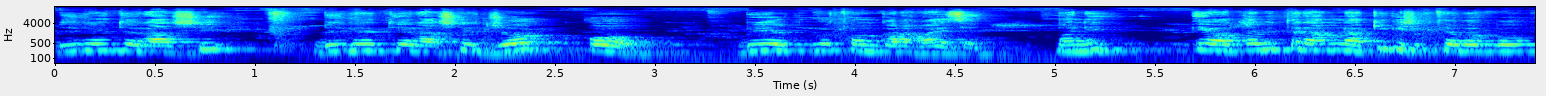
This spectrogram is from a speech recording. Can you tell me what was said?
বীজগণিতীয় রাশি বীজগণিতীয় রাশির যোগ ও বিয়োগ করা হয়েছে। মানে এই অধ্যায়ের ভিতরে আমরা কী কী শিখতে পারব?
